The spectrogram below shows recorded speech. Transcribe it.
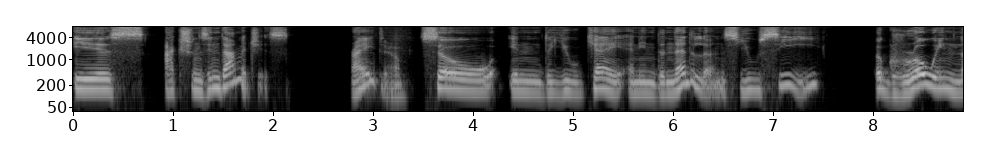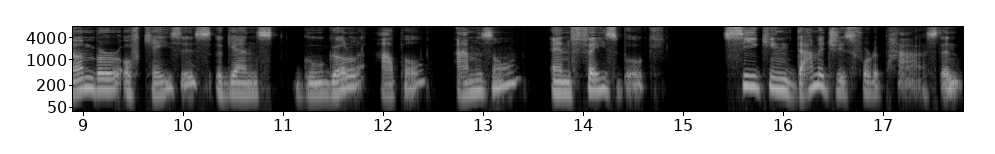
is actions in damages, right? Yeah. So in the UK and in the Netherlands, you see a growing number of cases against Google, Apple, Amazon, and Facebook seeking damages for the past. And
